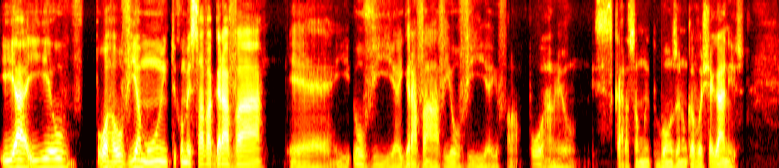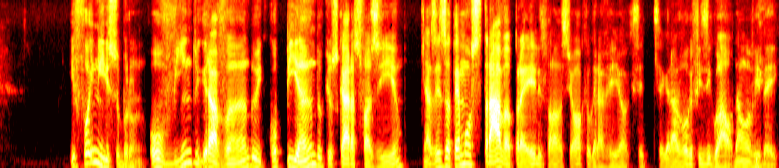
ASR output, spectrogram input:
E aí eu, porra, ouvia muito e começava a gravar, é, e ouvia, e gravava, e ouvia, e eu falava, porra, meu, esses caras são muito bons, eu nunca vou chegar nisso. E foi nisso, Bruno, ouvindo e gravando e copiando o que os caras faziam. Às vezes eu até mostrava para eles, falava assim, ó, oh, que eu gravei, ó, que você, você gravou, eu fiz igual, dá uma ouvida aí.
